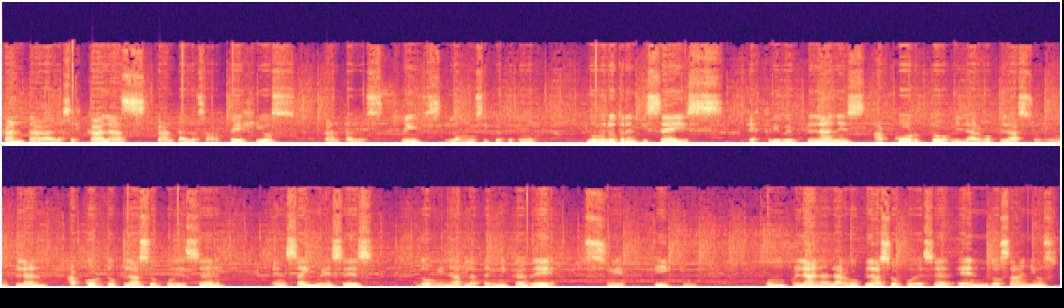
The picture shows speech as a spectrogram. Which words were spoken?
canta las escalas, canta los arpegios, canta los riffs, la música que te gusta. Número 36. Escribe planes a corto y largo plazo. Un plan a corto plazo puede ser en seis meses dominar la técnica de sweep picking. Un plan a largo plazo puede ser en dos años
